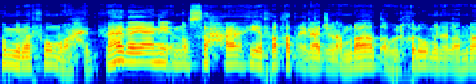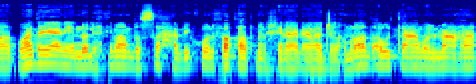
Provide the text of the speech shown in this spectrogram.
هم مفهوم واحد فهذا يعني أنه الصحة هي فقط علاج الأمراض أو الخلو من الأمراض وهذا يعني أنه الاهتمام بالصحة بيكون فقط من خلال علاج الأمراض أو التعامل معها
